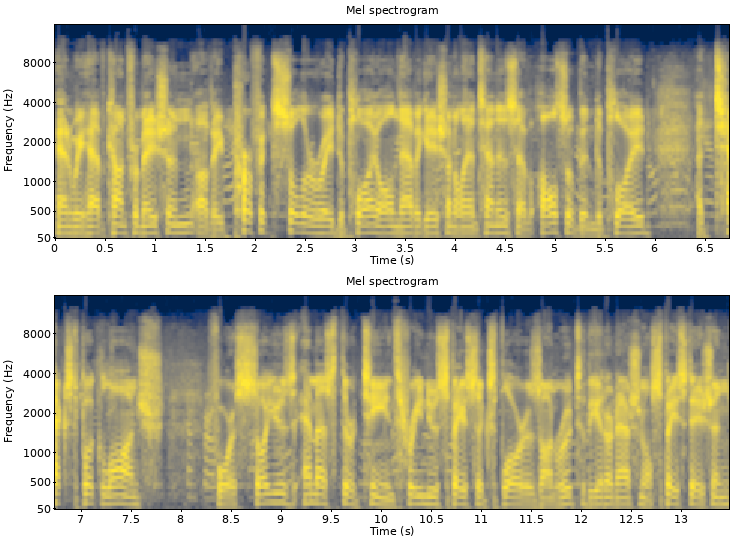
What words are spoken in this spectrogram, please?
And we have confirmation of a perfect solar array deploy. All navigational antennas have also been deployed. A textbook launch for Soyuz MS 13, three new space explorers en route to the International Space Station,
